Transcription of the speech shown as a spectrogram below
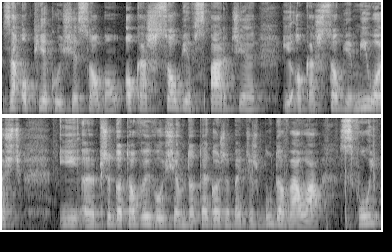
zaopiekuj się sobą, okaż sobie wsparcie i okaż sobie miłość i e, przygotowywuj się do tego, że będziesz budowała swój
